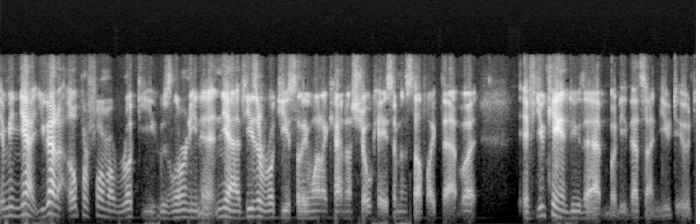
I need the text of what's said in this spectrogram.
I mean, yeah, you got to outperform a rookie who's learning it. And yeah, he's a rookie, so they want to kind of showcase him and stuff like that. But if you can't do that, buddy, that's on you, dude.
